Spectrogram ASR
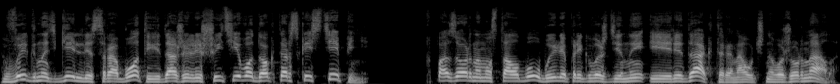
выгнать Гилли с работы и даже лишить его докторской степени. К позорному столбу были пригвождены и редакторы научного журнала.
